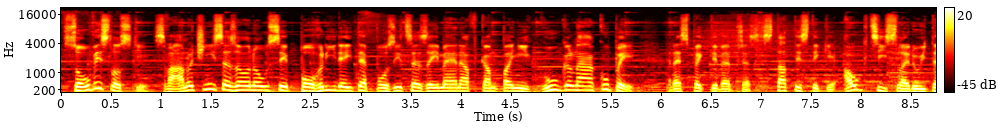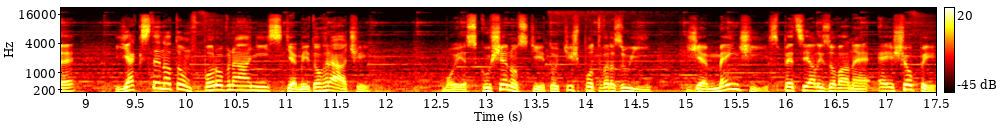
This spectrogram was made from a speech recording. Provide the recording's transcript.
V souvislosti s vánoční sezónou si pohlídejte pozice zejména v kampaních Google nákupy, respektive přes statistiky aukcí sledujte, jak jste na tom v porovnání s těmito hráči. Moje zkušenosti totiž potvrzují, že menší specializované e-shopy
